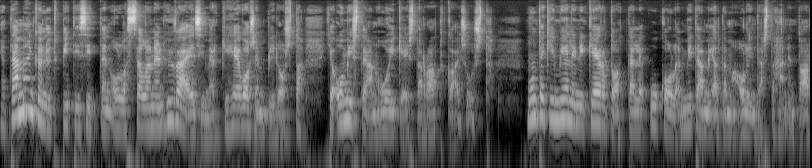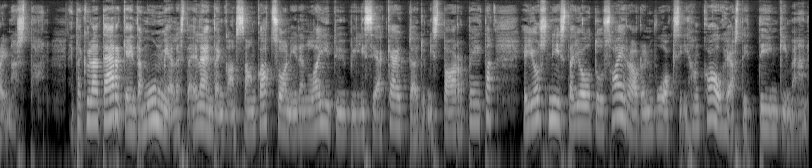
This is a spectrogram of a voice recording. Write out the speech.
Ja tämänkö nyt piti sitten olla sellainen hyvä esimerkki hevosenpidosta ja omistajan oikeista ratkaisuista? Mun teki mieleni kertoa tälle ukolle, mitä mieltä mä olin tästä hänen tarinastaan. Että kyllä tärkeintä mun mielestä eläinten kanssa on katsoa niiden lajityypillisiä käyttäytymistarpeita, ja jos niistä joutuu sairauden vuoksi ihan kauheasti tinkimään,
